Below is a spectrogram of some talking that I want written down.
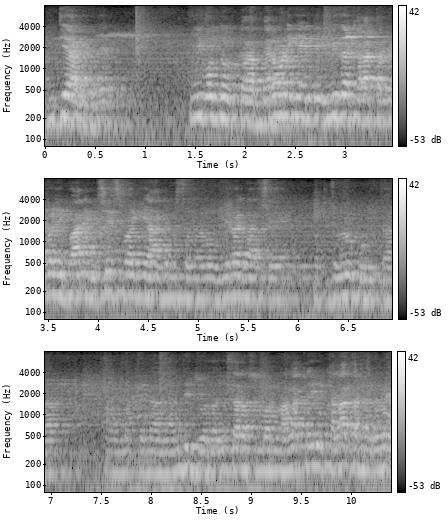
ಅಂತ್ಯ ಆಗಿದೆ. ಈ ಒಂದು ಕ, ಮೆರವಣಿಗೆಯಲ್ಲಿ ವಿವಿಧ ಕಲಾತಂಡಗಳು ಈ ಬಾರಿ ವಿಶೇಷವಾಗಿ ಆಗಮಿಸಿದರು ವೀರಗಾಸೆ ಮತ್ತು ಜೊಳ್ಳು ಕುಣಿತ ಮತ್ತು ನ- ನಂದಿಜ್ವರ, ಈ ಥರ ಸುಮಾರು ನಾಲ್ಕೈದು ಕಲಾ ತಂಡಗಳು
